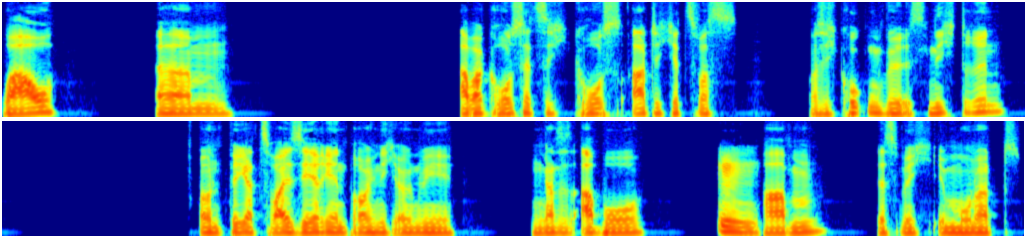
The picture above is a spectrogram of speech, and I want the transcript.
Wow. Ähm, aber grundsätzlich großartig jetzt was, was ich gucken will, ist nicht drin. Und wegen zwei Serien brauche ich nicht irgendwie ein ganzes Abo Mhm. haben, das mich im Monat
